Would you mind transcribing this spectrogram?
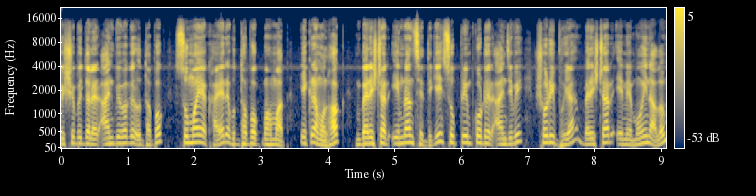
বিশ্ববিদ্যালয়ের আইন বিভাগের অধ্যাপক সুমাইয়া খায়ের, অধ্যাপক মোহাম্মদ ইকরামুল হক, ব্যারিস্টার ইমরান সিদ্দিকী, সুপ্রিম কোর্টের আইনজীবী Sharif Bhuiyan, barrister M A Moin Alam,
